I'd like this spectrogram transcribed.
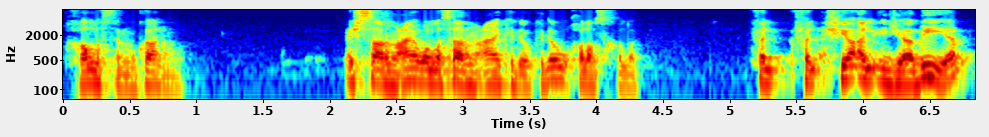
خلصت المكالمة. إيش صار معي؟ والله صار معي كذا وكذا وخلاص خلاص. فالأشياء الإيجابية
